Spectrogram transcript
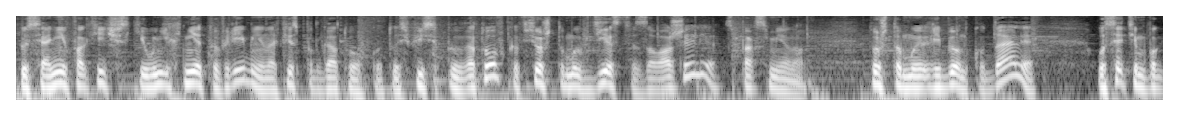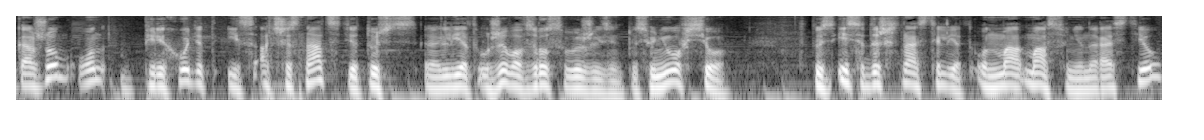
То есть они фактически, у них нет времени на физподготовку. То есть физподготовка, все, что мы в детстве заложили спортсмену, то, что мы ребенку дали, вот с этим багажом он переходит из, от 16 то есть, э, лет уже во взрослую жизнь. То есть у него все. То есть если до 16 лет он ма- массу не нарастил,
